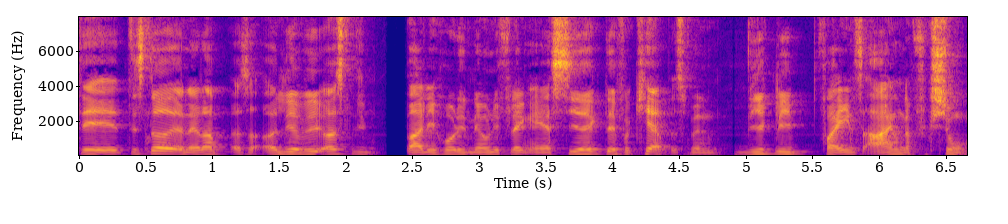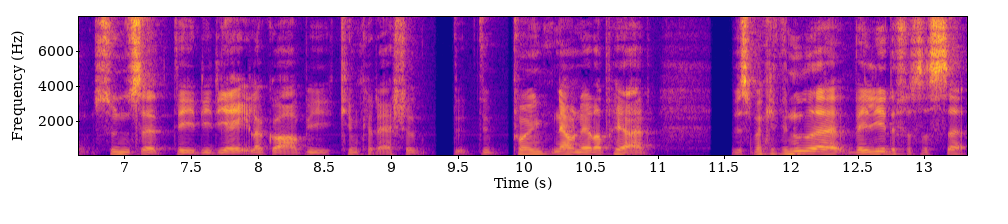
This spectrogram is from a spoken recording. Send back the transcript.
det, det er sådan noget, jeg netop, altså, og lige, også lige, bare lige hurtigt nævne i flæng, at jeg siger ikke, det er forkert, hvis man virkelig fra ens egen refleksion synes, at det er et ideal at gå op i Kim Kardashian. Det, det, pointen er jo netop her, at hvis man kan finde ud af at vælge det for sig selv,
